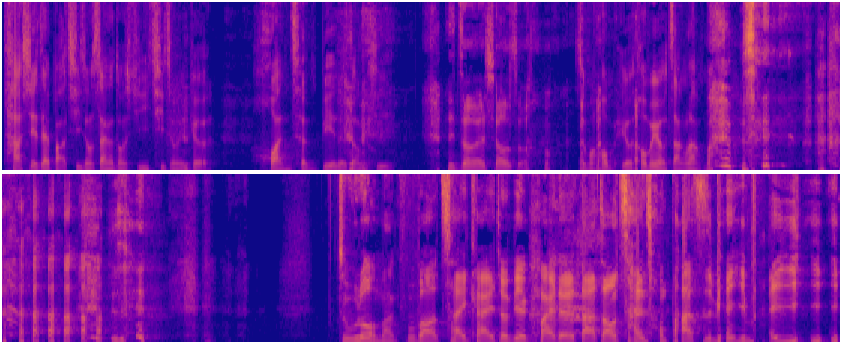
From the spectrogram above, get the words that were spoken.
它现在把其中三个东西其中一个换成别的东西。你知道我在笑什么？什么后面有后面有蟑螂吗？不是，不是，猪肉满福包拆开就变快乐大早餐，从八十变一百一，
